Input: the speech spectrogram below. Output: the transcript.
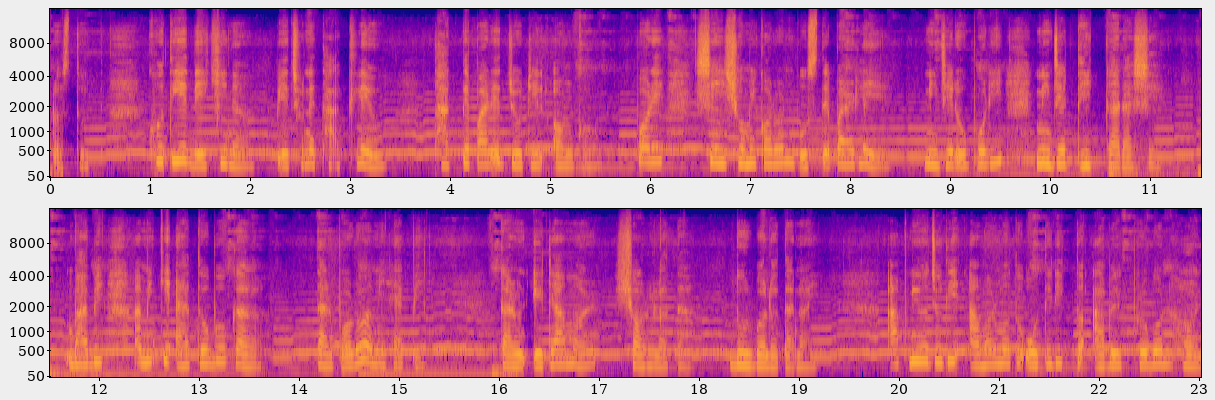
প্রস্তুত। খতিয়ে দেখি না, পেছনে থাকলেও থাকতে পারে জটিল অঙ্ক। পরে সেই সমীকরণ বুঝতে পারলে নিজের উপরই নিজের ধিক্কার আসে। ভাবি, আমি কি এত বোকা? তারপরও আমি হ্যাপি কারণ এটা আমার সরলতা, দুর্বলতা নয়। আপনিও যদি আমার মতো অতিরিক্ত আবেগপ্রবণ হন,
